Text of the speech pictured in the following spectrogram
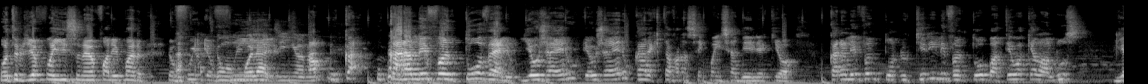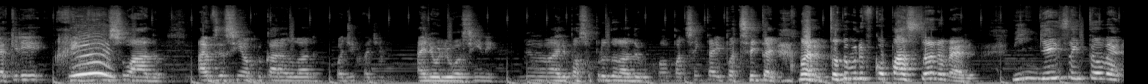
Outro dia foi isso, né? Eu falei, mano, eu fui. Eu um fui molhadinho, né? a- o, ca- o cara levantou, velho, e eu já, era, o- eu já era o cara que tava na sequência dele aqui, ó. O cara levantou, no que ele levantou, bateu aquela luz e aquele reguinho suado. Aí eu fiz assim, ó, pro cara do lado, pode ir, pode ir. Aí ele olhou assim, ele, aí ele passou pro outro lado, eu, "Ó, pode sentar aí, pode sentar aí. Mano, todo mundo ficou passando, velho. Ninguém sentou, velho.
